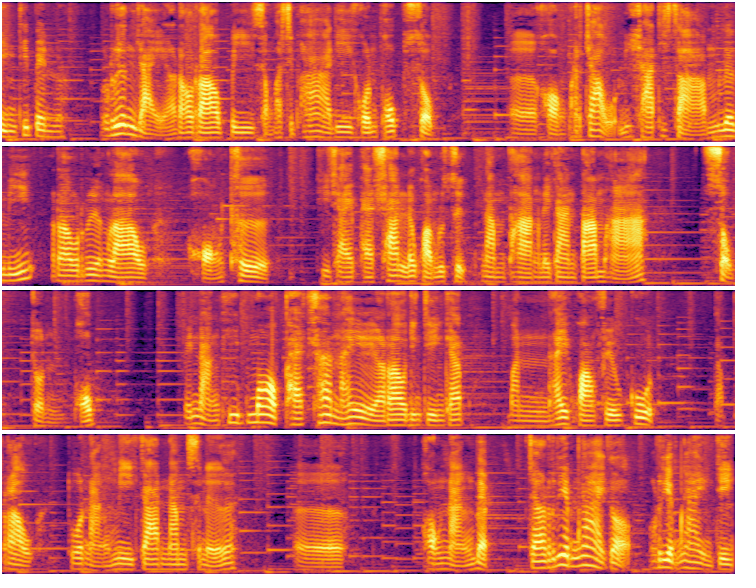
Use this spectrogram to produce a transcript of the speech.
จริงที่เป็นเรื่องใหญ่ราวๆปี 2015 ที่ค้นพบศพออของพระเจ้าริชาร์ดที่ 3 เรื่องนี้เราเรื่องราวของเธอที่ใช้แพชชั่นและความรู้สึกนำทางในการตามหาศพจนพบ เป็นหนังที่มอบแพชชั่นให้เราจริงๆครับ มันให้ความฟีลกูดกับเรา ตัวหนังมีการนำเสนอออของหนังแบบจะเรียบง่ายก็เรียบง่ายจริง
